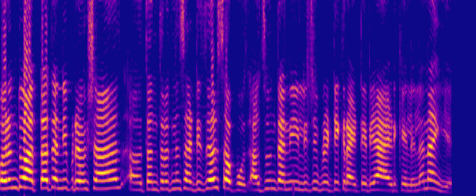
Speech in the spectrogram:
परंतु आता त्यांनी प्रयोगशाळा तंत्रज्ञासाठी जर सपोज अजून त्यांनी इलिजिबिलिटी क्रायटेरिया ॲड केलेला आहे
